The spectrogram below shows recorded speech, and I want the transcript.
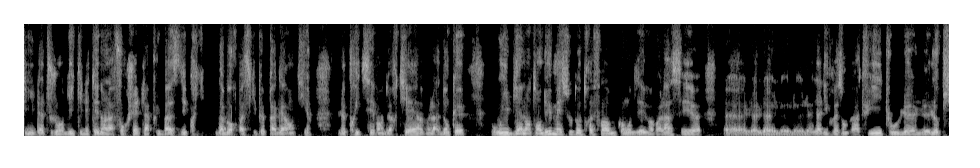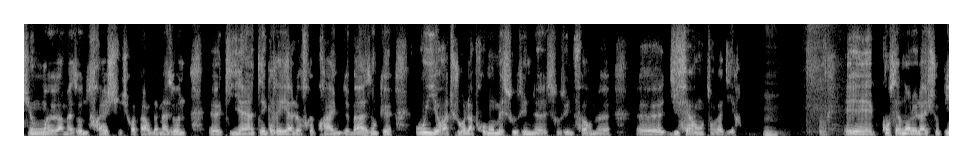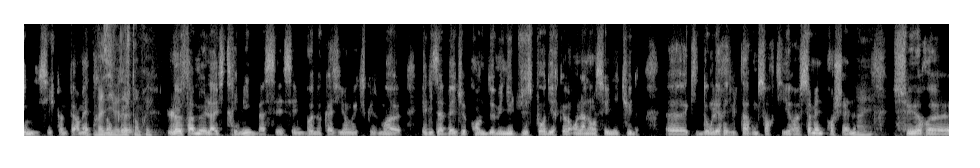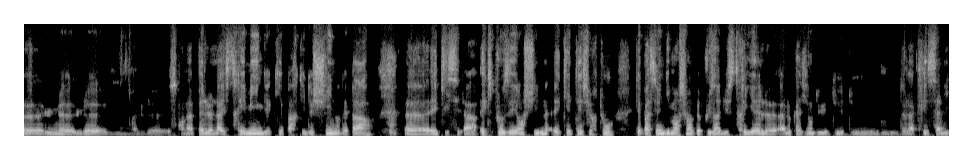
Il a toujours dit qu'il était dans la fourchette la plus basse des prix. D'abord parce qu'il peut pas garantir le prix de ses vendeurs tiers. Voilà. Donc euh, oui, bien entendu, mais sous d'autres formes, comme on disait. voilà, c'est euh, euh la livraison gratuite ou l'option Amazon Fresh, si je reparle d'Amazon, qui est intégrée à l'offre Prime de base. Donc oui, il y aura toujours la promo, mais sous une sous une forme différente, on va dire. Mmh. Et concernant le live shopping, si je peux me permettre. Vas-y, vas-y, je t'en prie. Le fameux live streaming, bah c'est une bonne occasion. Excuse-moi, Elisabeth, je vais prendre deux minutes juste pour dire qu'on a lancé une étude euh, qui, dont les résultats vont sortir semaine prochaine sur euh, le, le, ce qu'on appelle le live streaming qui est parti de Chine au départ euh, et qui a explosé en Chine et qui était surtout qui est passé à une dimension un peu plus industrielle à l'occasion du, du, du, de la crise sanitaire.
